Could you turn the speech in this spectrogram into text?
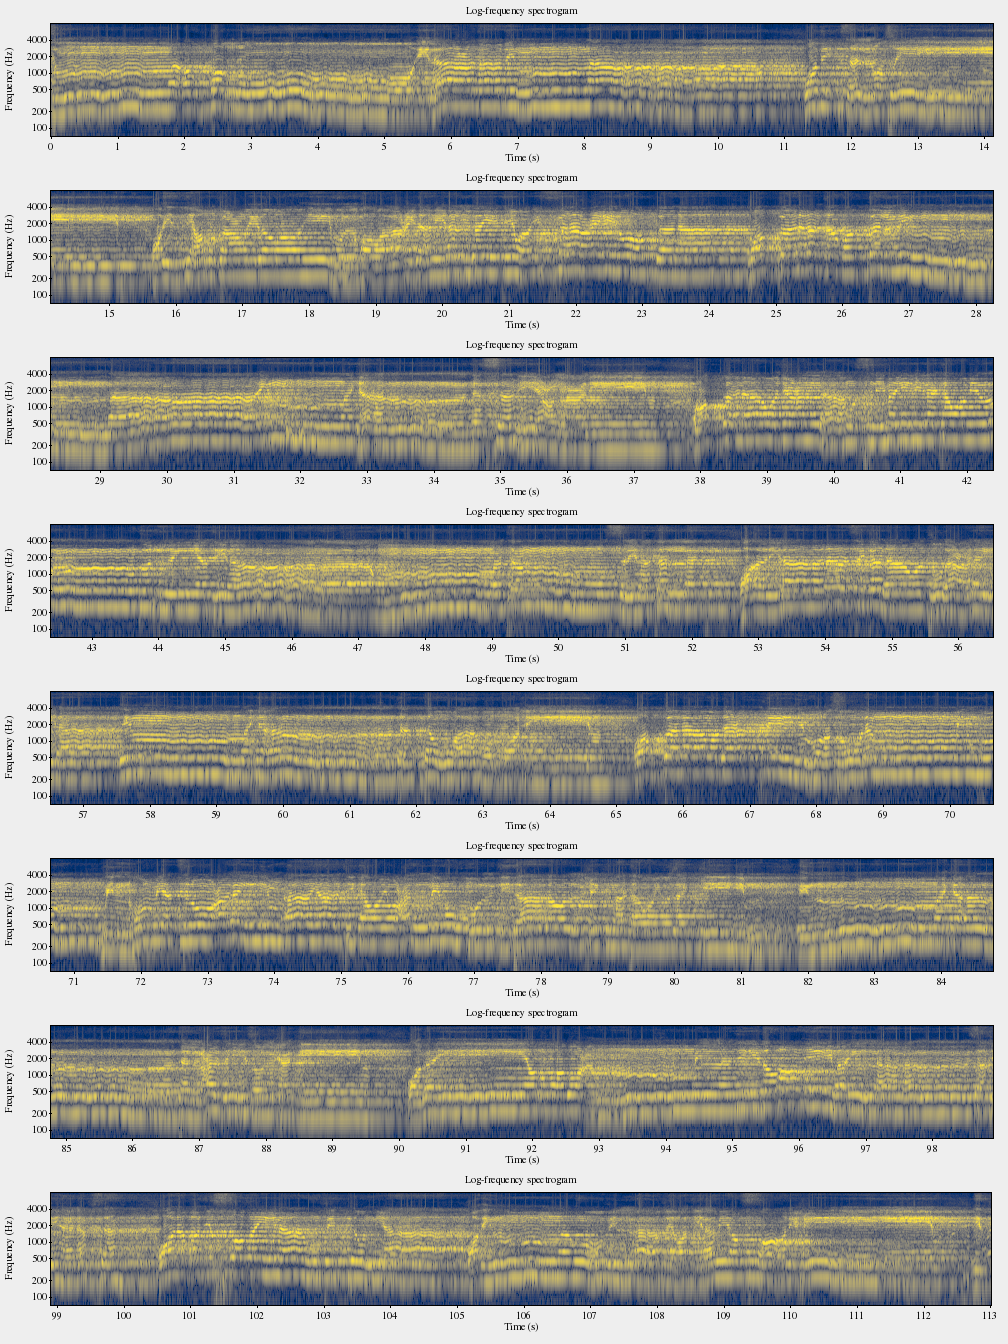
ثم أضطره إلى عذاب النار. وبئس وإذ يرفع إبراهيم وأرنا مناسكنا وتب علينا إنك أنت التواب الرحيم. ربنا وابعث فيهم رسولا منهم منهم يتلو عليهم آياتك ويعلمهم الكتاب إنك أنت العزيز الحكيم. ومن يرغب عن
